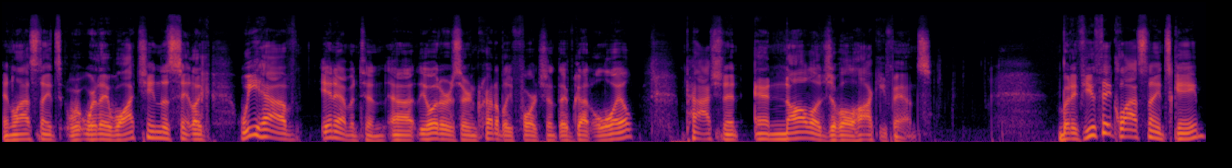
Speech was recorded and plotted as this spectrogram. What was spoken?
in last night's. Were they watching the same? Like, we have in Edmonton, uh, the Oilers are incredibly fortunate. They've got loyal, passionate, and knowledgeable hockey fans. But if you think last night's game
